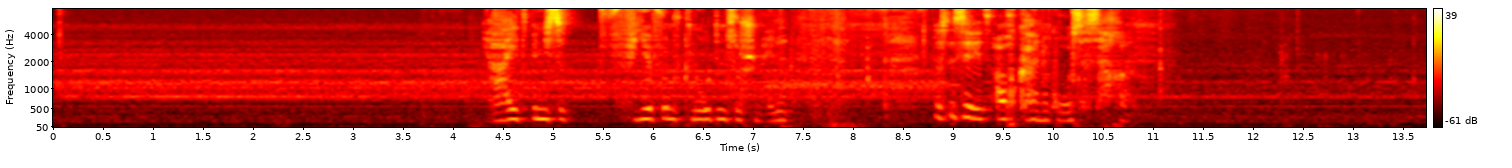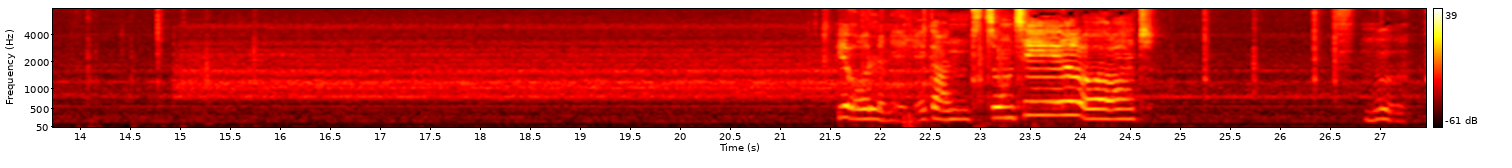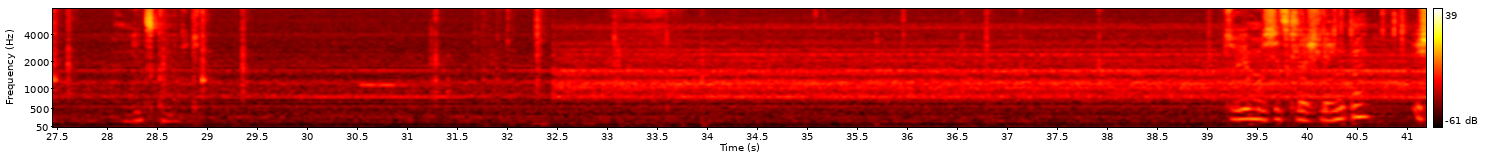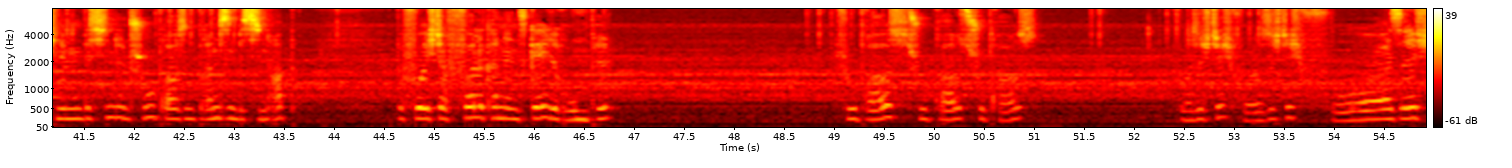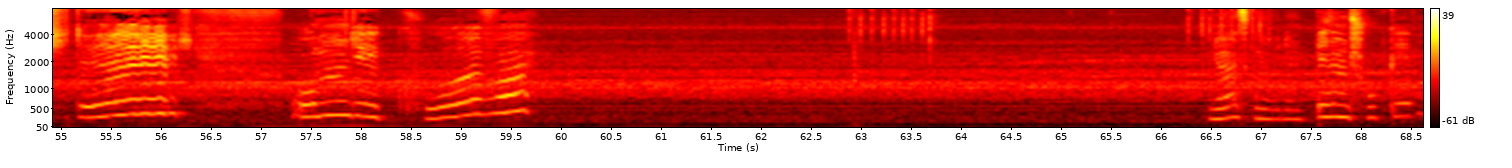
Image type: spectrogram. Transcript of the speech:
Ja, jetzt bin ich so vier, fünf Knoten zu schnell. Das ist ja jetzt auch keine große Sache. Wir rollen elegant zum Zielort. Nö, nichts gemacht. So, hier muss ich jetzt gleich lenken. Ich nehme ein bisschen den Schub raus und bremse ein bisschen ab, bevor ich da volle Kanne ins Geld rumpel. Schub raus, Schub raus, Schub raus. Vorsichtig, vorsichtig, vorsichtig. Um die Kurve. Ja, jetzt können wir wieder ein bisschen Schub geben.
